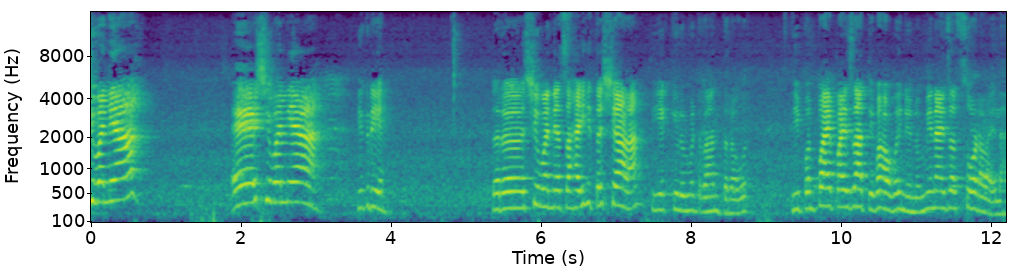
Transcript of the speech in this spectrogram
शिवन्या? ए शिवन्या. इकडे. तर शिवण्याचं आहे इथं शाळा. ती एक किलोमीटर अंतरावर. ती पण पाय पाय जाते भाऊ बहिणीनं. मी नाही जात सोडवायला.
